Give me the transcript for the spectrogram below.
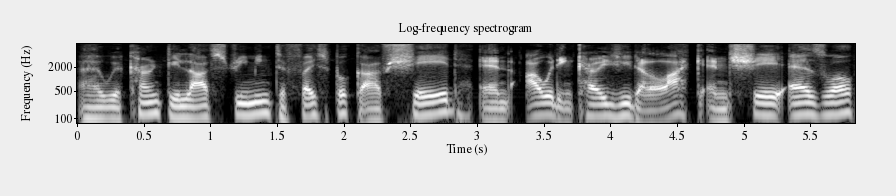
Uh, we're currently live streaming to Facebook. I've shared, and I would encourage you to like and share as well.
